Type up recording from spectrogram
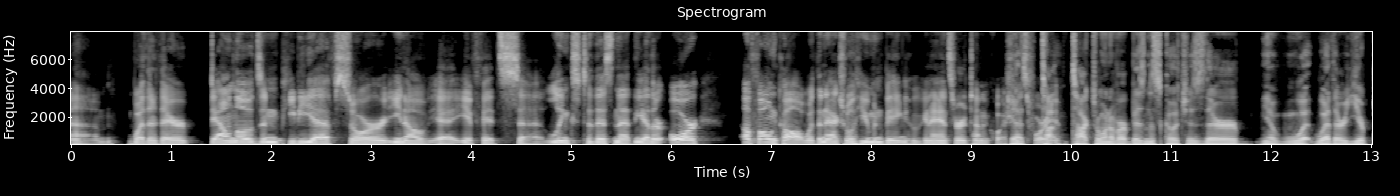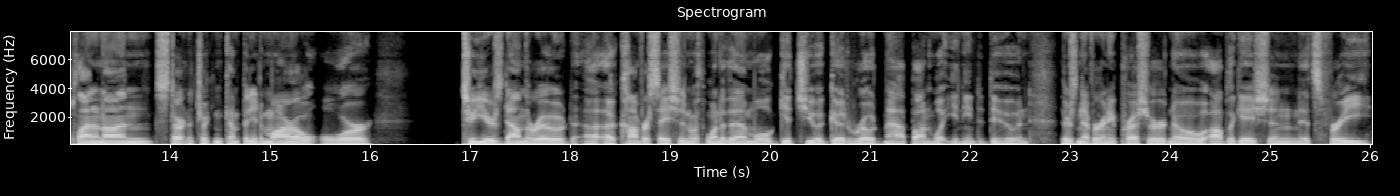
Um, whether they're downloads and PDFs, or you know, uh, if it's uh, links to this and that and the other, or a phone call with an actual human being who can answer a ton of questions for talk, you. talk to one of our business coaches. They're, you know, wh- whether you're planning on starting a trucking company tomorrow or two years down the road, uh, a conversation with one of them will get you a good roadmap on what you need to do. And there's never any pressure, no obligation. It's free.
